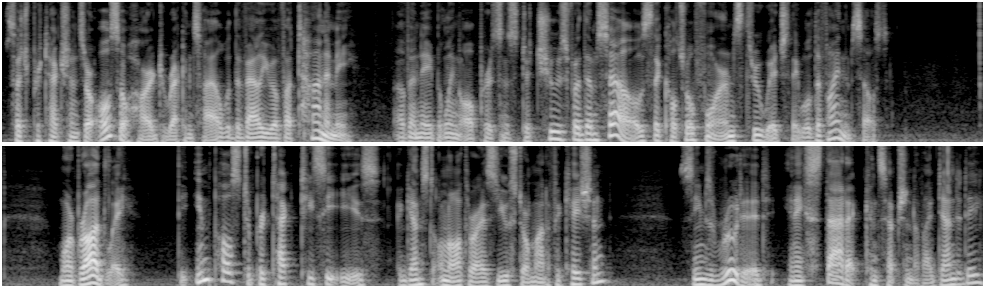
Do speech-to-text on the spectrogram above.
Such protections are also hard to reconcile with the value of autonomy, of enabling all persons to choose for themselves the cultural forms through which they will define themselves. More broadly, the impulse to protect TCEs against unauthorized use or modification seems rooted in a static conception of identity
